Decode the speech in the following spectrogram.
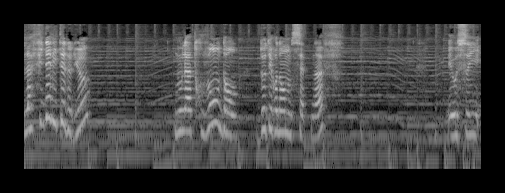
La fidélité de Dieu, nous la trouvons dans Deutéronome 7.9, et aussi,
